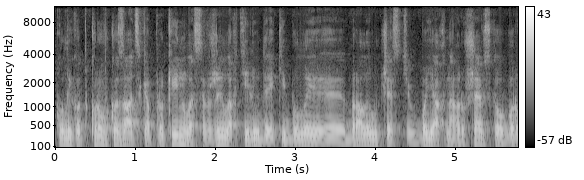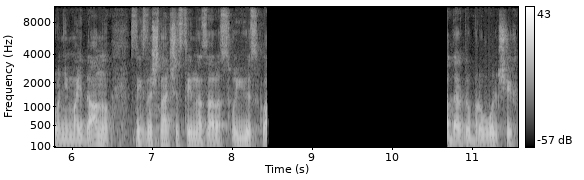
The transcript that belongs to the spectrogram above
Коли от кров козацька прокинулася в жилах, ті люди, які були, е, брали участь в боях на Грушевського, в обороні Майдану, з них значна частина зараз воює склад складах добровольчих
